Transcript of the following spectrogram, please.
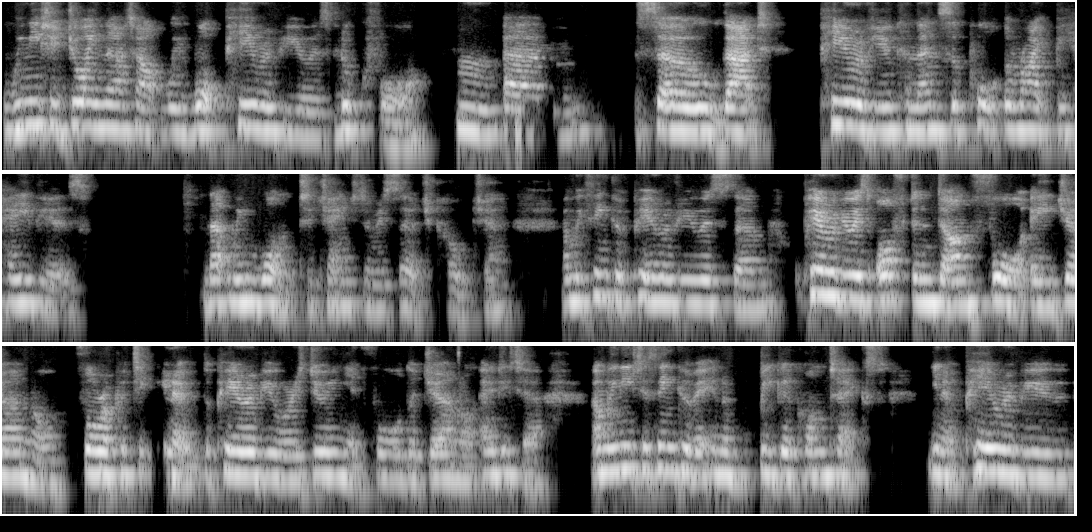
We need to join that up with what peer reviewers look for. Mm. Um, so that peer review can then support the right behaviors that we want to change the research culture. And we think of peer review as um, peer review is often done for a journal, for a particular, you know, the peer reviewer is doing it for the journal editor. And we need to think of it in a bigger context. You know, peer review,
